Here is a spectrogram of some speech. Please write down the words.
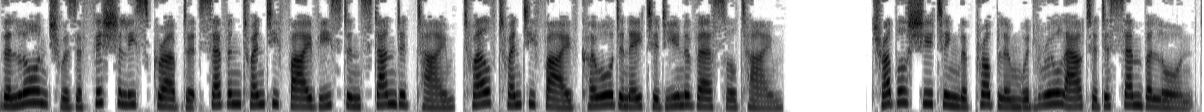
The launch was officially scrubbed at 7:25 Eastern Standard Time, 12:25 Coordinated Universal Time. Troubleshooting the problem would rule out a December launch.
